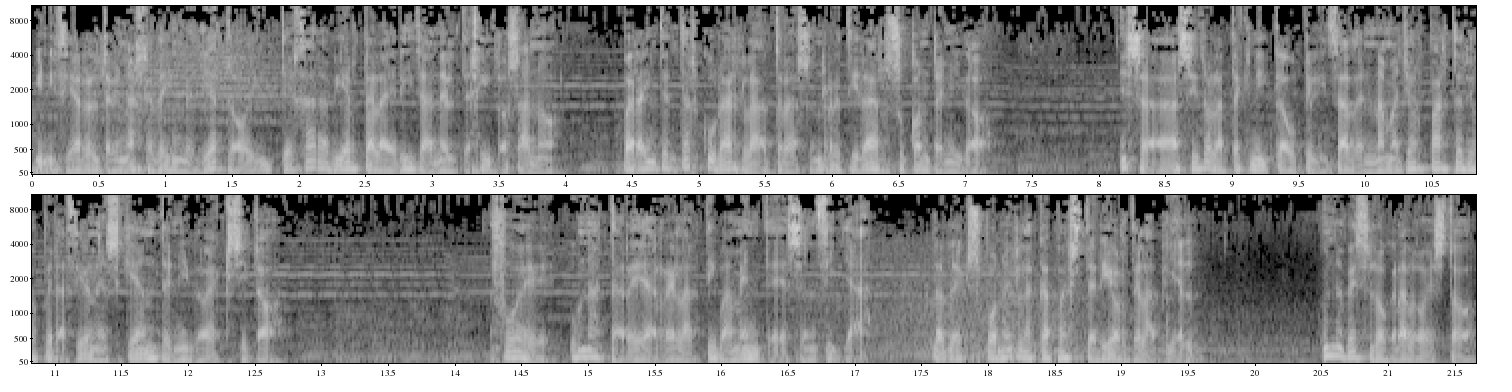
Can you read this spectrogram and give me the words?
iniciar el drenaje de inmediato y dejar abierta la herida en el tejido sano, para intentar curarla tras retirar su contenido. Esa ha sido la técnica utilizada en la mayor parte de operaciones que han tenido éxito. Fue una tarea relativamente sencilla, la de exponer la capa exterior de la piel. Una vez logrado esto,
